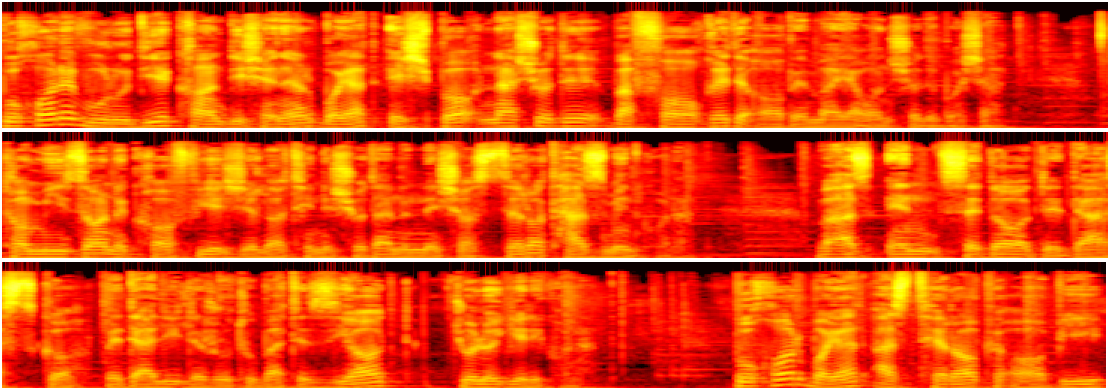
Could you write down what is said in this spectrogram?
بخار ورودی conditioner باید اشباع نشده و فاقد آب میعان شده باشد تا میزان کافی ژلاتین شدن نشاسته را تضمین کند و از انصداد دستگاه به دلیل رطوبت زیاد جلوگیری کند. بخار باید از تراپ آبی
